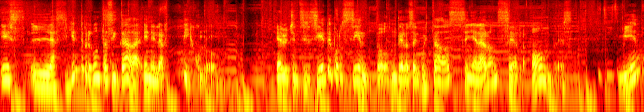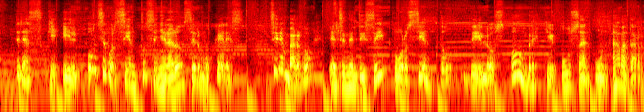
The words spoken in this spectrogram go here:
Es la siguiente pregunta citada en el artículo el 87% de los encuestados señalaron ser hombres, mientras que el 11% señalaron ser mujeres. Sin embargo, el 76% de los hombres que usan un avatar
